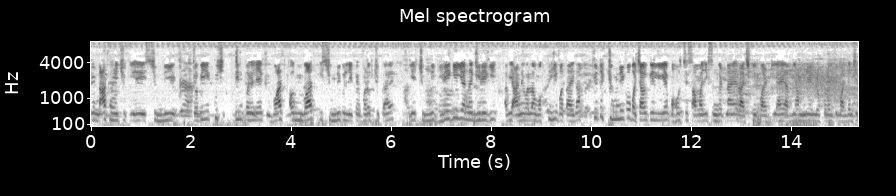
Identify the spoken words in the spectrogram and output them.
जो नाक रह चुकी है इस चिमनी जो भी कुछ दिन पहले एक विवाद और विवाद इस चिमनी को लेकर भड़क चुका है। ये चिमनी गिरेगी या न गिरेगी अभी आने वाला वक्त ही बताएगा। क्यों तो चिमनी को बचाव के लिए बहुत से सामाजिक संगठनाएँ राजकीय पार्टियाँ हैं। अभी हमने लोकल के माध्यम से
